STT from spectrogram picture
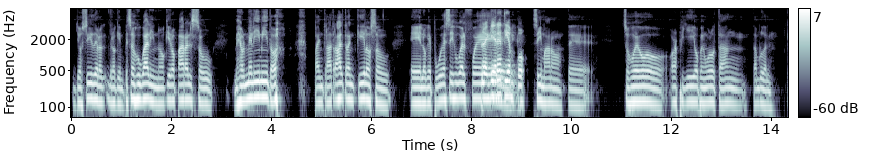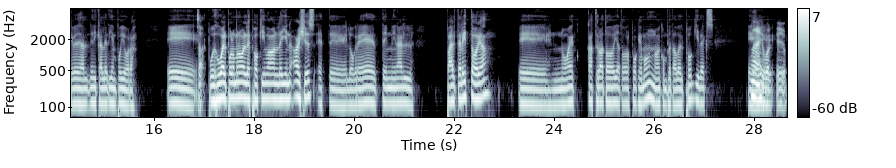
yo sí de lo, de lo que empiezo a jugar y no quiero parar, so mejor me limito para entrar a trabajar tranquilo. So, eh, lo que pude sí jugar fue. Requiere tiempo. Sí, mano. Este, esos juegos RPG Open World tan, tan brutal. Que dedicarle tiempo y horas. Eh, pude jugar por lo menos el Pokémon Legend Arches. Este, logré terminar parte de la historia. Eh, no he capturado todavía todos los Pokémon. No he completado el Pokédex. Ah, igual que yo.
